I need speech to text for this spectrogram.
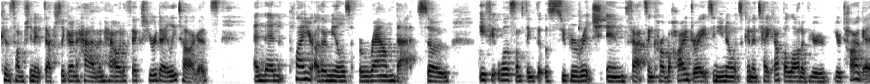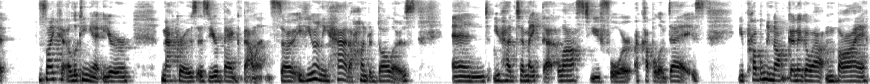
consumption it's actually going to have and how it affects your daily targets. And then plan your other meals around that. So if it was something that was super rich in fats and carbohydrates and you know it's going to take up a lot of your your target, it's like uh, looking at your macros as your bank balance. So if you only had $100 and you had to make that last you for a couple of days, you're probably not going to go out and buy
